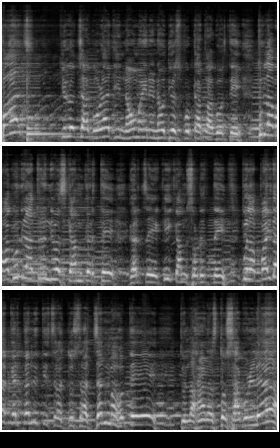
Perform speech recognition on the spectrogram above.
पाच किलोचा गोळा जी नऊ महिने नऊ दिवस पोटात वागवते तुला वागून रात्रंदिवस काम करते घरचं एकही काम सोडत नाही तुला पैदा करताना तिसरा दुसरा जन्म होते. तू लहान असतो सागुडल्या.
